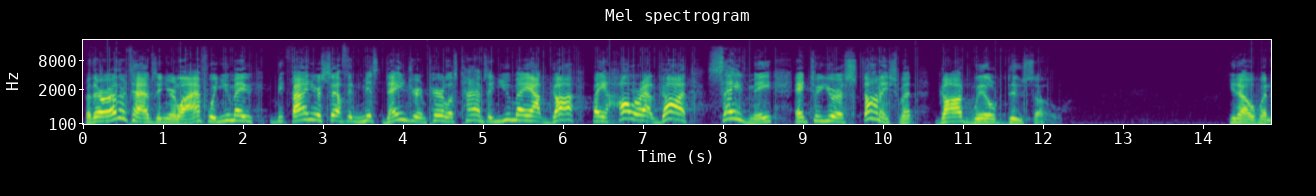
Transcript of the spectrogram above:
But there are other times in your life when you may be, find yourself in midst danger and perilous times, and you may out God may holler out, "God, save me!" And to your astonishment, God will do so. You know, when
